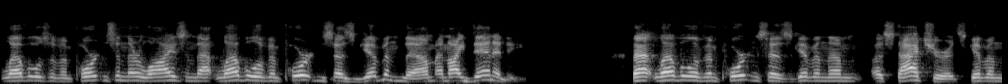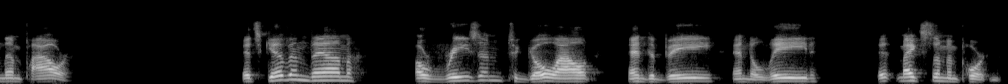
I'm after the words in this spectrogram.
levels of importance in their lives, and that level of importance has given them an identity. That level of importance has given them a stature, it's given them power. It's given them a reason to go out and to be and to lead. It makes them important.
